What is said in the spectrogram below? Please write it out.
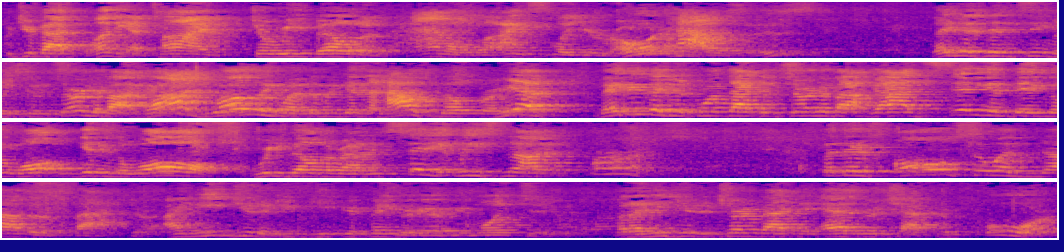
but you've had plenty of time to rebuild and panel nicely your own houses. They just didn't seem as concerned about God dwelling with them and getting the house built for Him. Maybe they just weren't that concerned about God's city and being the wall, getting the wall rebuilt around His city, at least not at first. But there's also another factor. I need you to, you can keep your finger here if you want to, but I need you to turn back to Ezra chapter 4.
